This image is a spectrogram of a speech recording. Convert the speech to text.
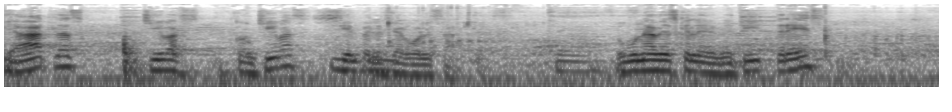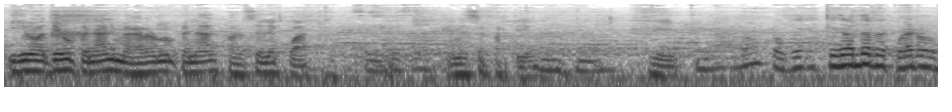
Y a Atlas, Chivas, con Chivas, siempre le hacía goles a Atlas. una vez que le metí tres y iba a meter un penal y me agarraron un penal para hacerle cuatro sí, sí. en ese partido. Sí. No, pues qué, qué grandes recuerdos,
